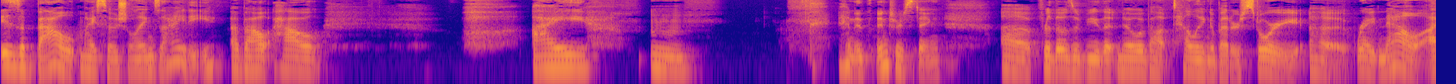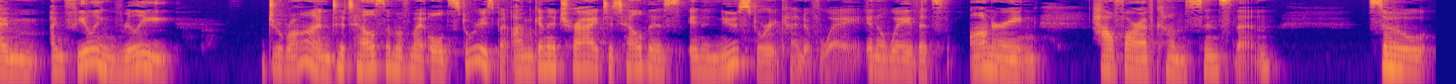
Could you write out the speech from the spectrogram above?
is about my social anxiety about how i Mm. And it's interesting. Uh, for those of you that know about telling a better story, uh, right now I'm I'm feeling really drawn to tell some of my old stories, but I'm gonna try to tell this in a new story kind of way, in a way that's honoring how far I've come since then. So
